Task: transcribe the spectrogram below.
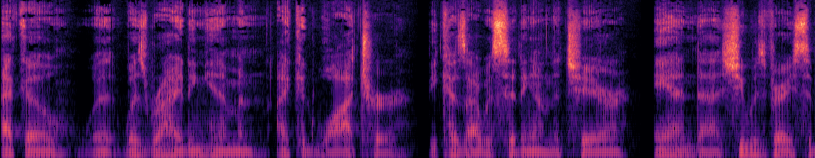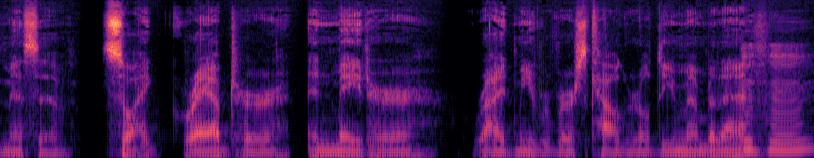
Echo wa- was riding him, and I could watch her because I was sitting on the chair, and uh, she was very submissive. So I grabbed her and made her ride me reverse cowgirl. Do you remember that? hmm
